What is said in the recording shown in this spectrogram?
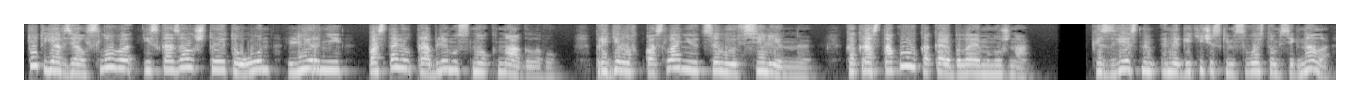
Тут я взял слово и сказал, что это он, Лирни, поставил проблему с ног на голову, приделав к посланию целую вселенную, как раз такую, какая была ему нужна. К известным энергетическим свойствам сигнала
